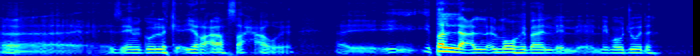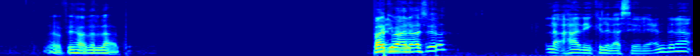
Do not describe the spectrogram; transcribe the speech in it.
آه، زي ما يقول لك يرعاه صح أو يطلع الموهبة اللي, موجودة في هذا اللاعب. باقي يعني- معنا أسئلة؟ لا هذه كل الأسئلة اللي عندنا. آه،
